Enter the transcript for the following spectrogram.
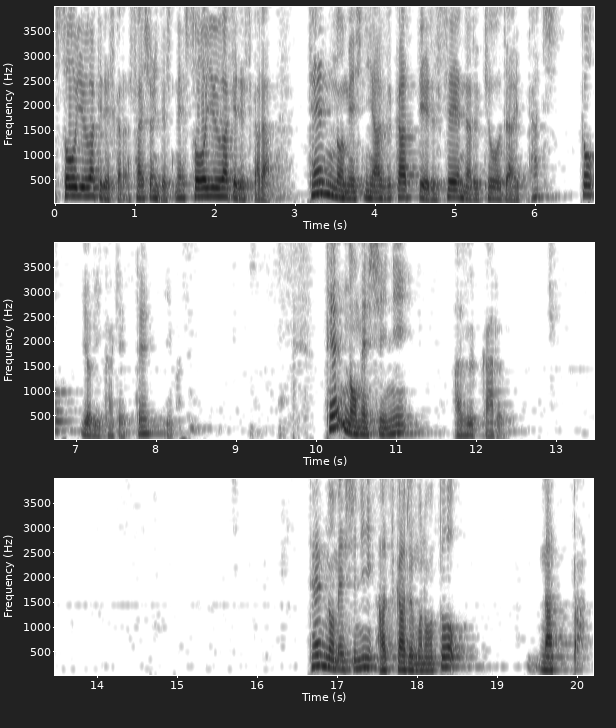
そういうわけですから、最初にですね、そういうわけですから、天の飯に預かっている聖なる兄弟たちと呼びかけています。天の飯に預かる。天の飯に預かるものとなった。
